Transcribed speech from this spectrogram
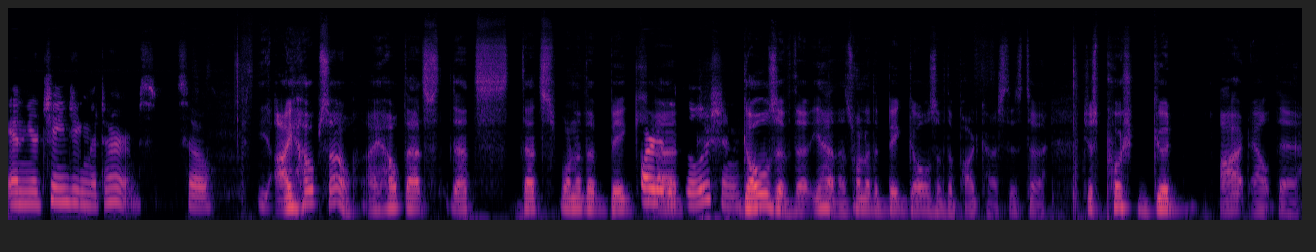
and you're changing the terms. So I hope so. I hope that's that's that's one of the big part uh, of the solution. goals of the yeah. That's one of the big goals of the podcast is to just push good art out there,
